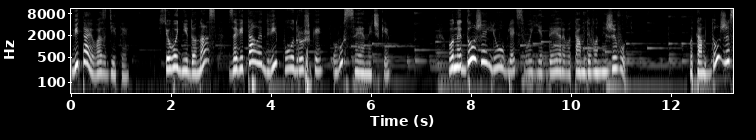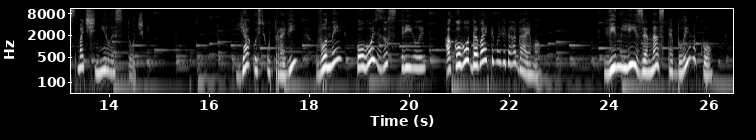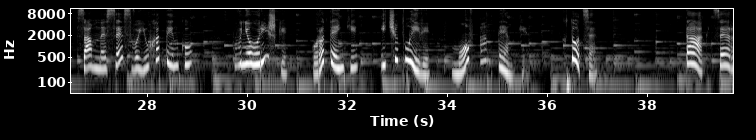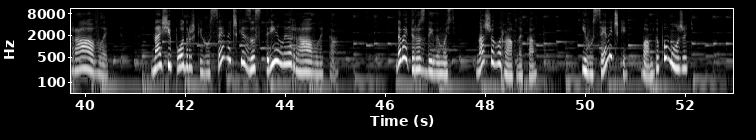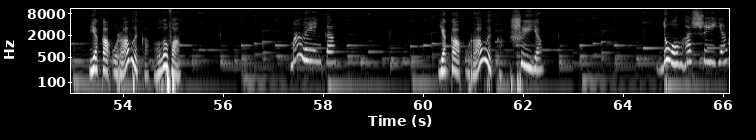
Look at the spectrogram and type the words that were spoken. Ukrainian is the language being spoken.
Вітаю вас, діти! Сьогодні до нас завітали дві подружки гусенички. Вони дуже люблять своє дерево там, де вони живуть, бо там дуже смачні листочки. Якось у траві вони когось зустріли, а кого давайте ми відгадаємо. Він лізе на стеблинку, сам несе свою хатинку. В нього ріжки коротенькі і чутливі, мов антенки. Хто це? Так, це равлик. Наші подружки-гусенички зустріли равлика. Давайте роздивимось нашого равлика. І гусенички вам допоможуть. Яка у равлика голова? Яка у равлика шия? довга шия,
